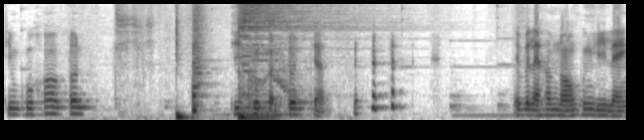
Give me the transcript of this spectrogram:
ทีมกูข้อต้น ทีมกูข้อต้นจัดไม่เป็นไรครับน้องเพิ่งรีแรง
